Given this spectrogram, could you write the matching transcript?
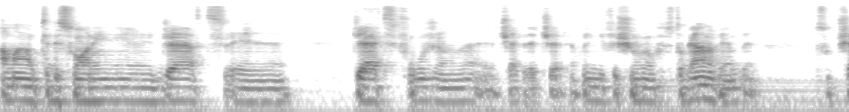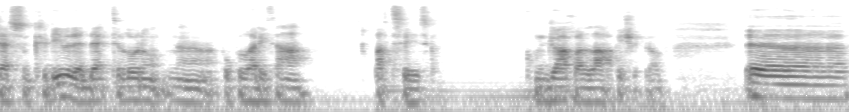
amante dei suoni jazz, e jazz, fusion, eccetera, eccetera. Quindi fecero questo brano che un successo incredibile e dette loro una popolarità pazzesca, con Giacomo all'apice proprio. Eh,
